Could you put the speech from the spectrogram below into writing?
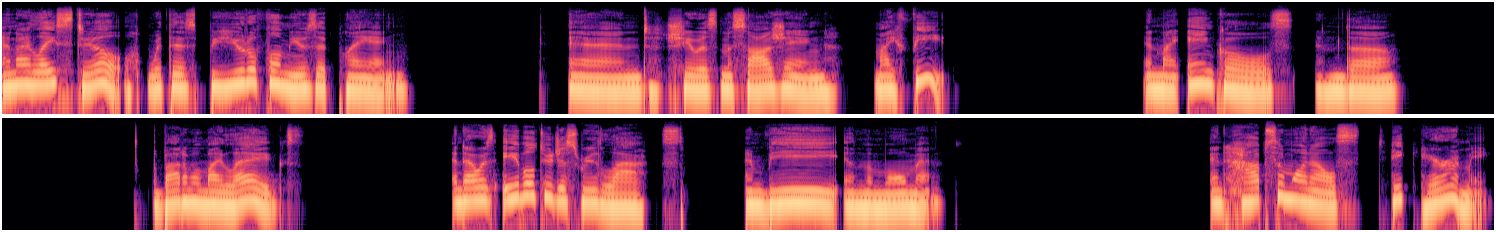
And I lay still with this beautiful music playing. And she was massaging my feet and my ankles and the, the bottom of my legs. And I was able to just relax and be in the moment and have someone else take care of me.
